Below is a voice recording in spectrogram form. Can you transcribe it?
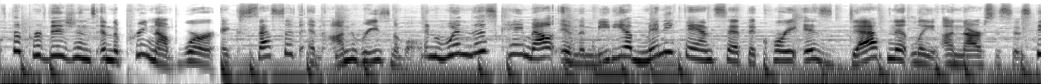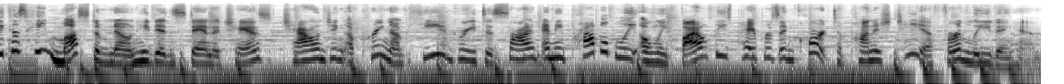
of the provisions in the prenup were excessive and unreasonable. And when this came out in the media, many fans said that Cory is definitely a narcissist because he must have known he didn't stand a chance challenging a prenup he agreed to sign, and he probably only filed these papers in court to punish Tia for leaving him.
